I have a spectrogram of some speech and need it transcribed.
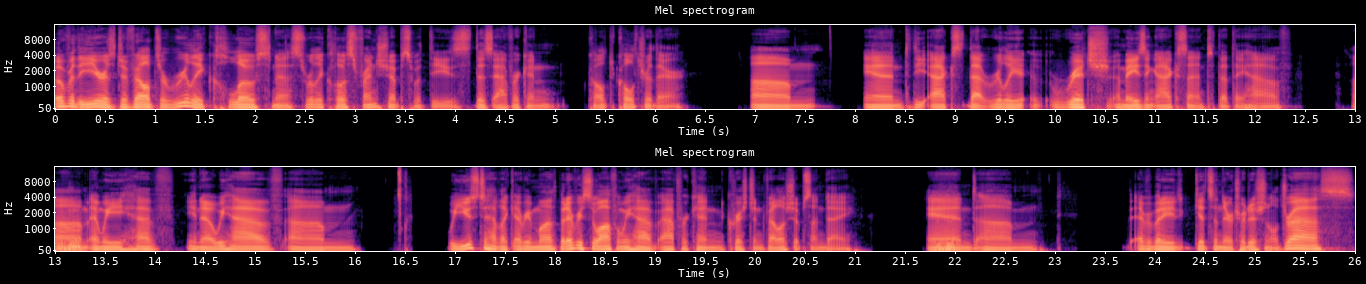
over the years developed a really closeness, really close friendships with these this African cult- culture there. Um, and the ac- that really uh, rich, amazing accent that they have. Mhm. Um, and we have, you know, we have, um, we used to have like every month, but every so often we have African Christian Fellowship Sunday, and um, everybody gets in their traditional dress,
